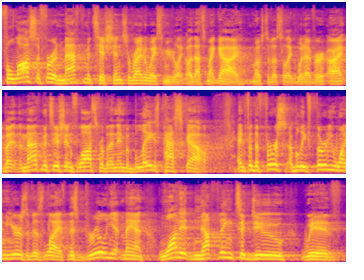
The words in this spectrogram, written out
philosopher and mathematician. So right away, some of you are like, oh, that's my guy. Most of us are like, whatever. All right. But the mathematician, philosopher by the name of Blaise Pascal. And for the first, I believe, 31 years of his life, this brilliant man wanted nothing to do with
